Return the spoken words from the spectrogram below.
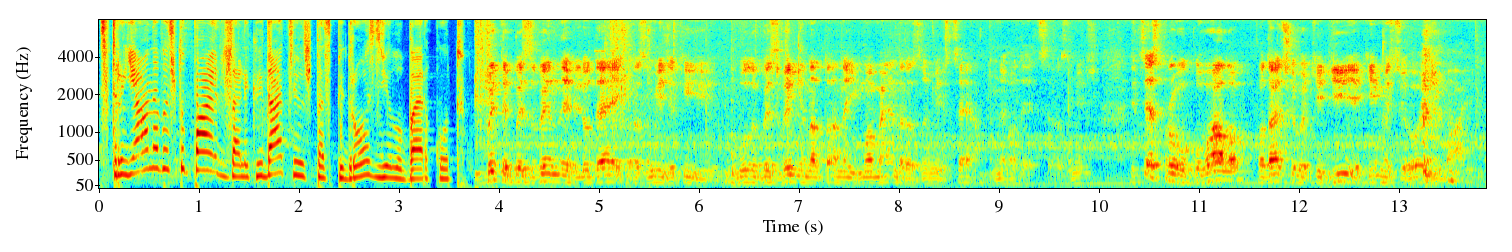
Стрияни виступають за ліквідацію спецпідрозділу Беркут. бити безвинних людей, розумієш, які були безвинні на даний момент, розумієш, це не годиться, розумієш. І це спровокувало подальші ті дії, які ми сьогодні маємо.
